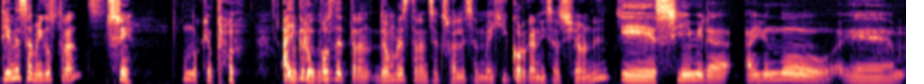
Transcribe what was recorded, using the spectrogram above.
¿Tienes amigos trans? Sí, uno que otro. ¿Hay grupos de, hombres transexuales en México, organizaciones? Eh, sí, mira, hay uno eh,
